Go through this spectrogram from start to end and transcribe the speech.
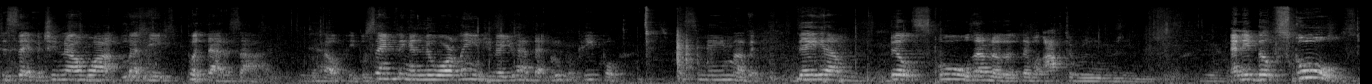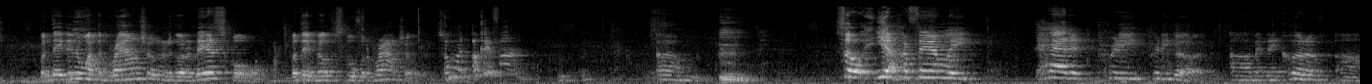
to say, but you know what, let me put that aside to help people. Same thing in New Orleans, you know, you have that group of people, what's the name of it? They, um, built schools, I don't know, there were octoroons and and they built schools, but they didn't want the brown children to go to their school, but they built a school for the brown children. So I'm like, okay, fine. Um, so yeah, her family had it pretty pretty good, um, and they could have uh,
